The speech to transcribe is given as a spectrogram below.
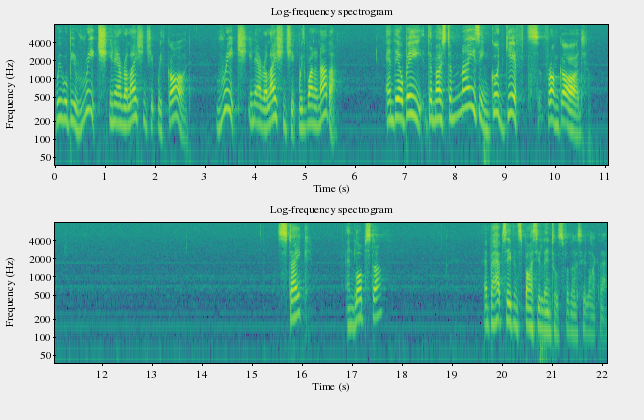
We will be rich in our relationship with God, rich in our relationship with one another. And there'll be the most amazing good gifts from God. Steak and lobster, and perhaps even spicy lentils for those who like that.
